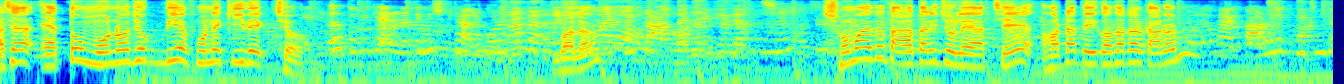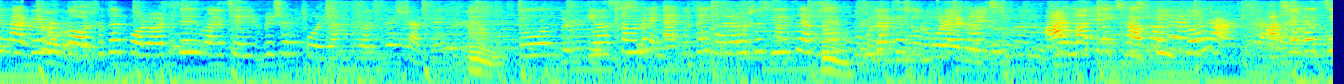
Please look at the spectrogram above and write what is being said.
আচ্ছা এত মনোযোগ দিয়ে ফোনে কি দেখছ? বলো। সময় তো তাড়াতাড়ি চলে যাচ্ছে। হঠাৎ এই কথাটার কারণ? কারণ কিছুদিন আগে আমরা দশ হাজার ফলোয়ার্সের মানে সেলিব্রেশন করলাম কিয়সের সাথে। তো কিয়সটা আমাদের এতটাই ভালোবাসা দিয়েছে এখন দু লাখে দোরগোড়ায় রয়েছে। আর মাত্র ছাব্বিশ জন। আশা করছি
